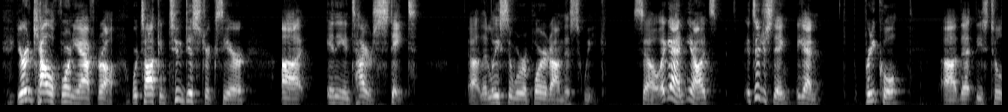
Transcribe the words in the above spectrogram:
you're in California after all. We're talking two districts here uh, in the entire state uh, that Lisa were reported on this week. So again, you know, it's it's interesting. Again, pretty cool uh, that these two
